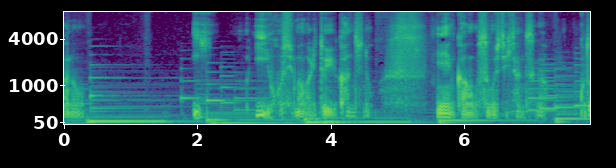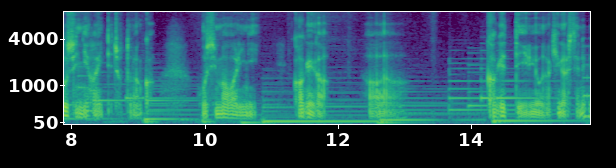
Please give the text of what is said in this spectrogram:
あのいいいい星回りという感じの2年間を過ごしてきたんですが今年に入ってちょっとなんか星回りに影があ陰っているような気がしてね。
